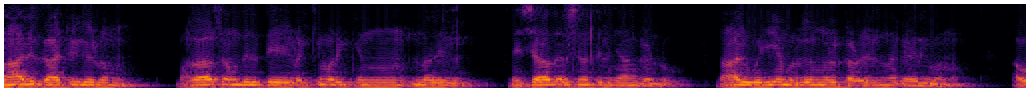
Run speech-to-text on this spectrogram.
നാല് കാറ്റുകളും മഹാസമുദ്രത്തെ ഇളക്കിമറിക്കുന്നതിൽ നിശാദർശനത്തിൽ ഞാൻ കണ്ടു. നാല് വലിയ മൃഗങ്ങൾ കടലിൽ നിന്ന് കയറി വന്നു. അവ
